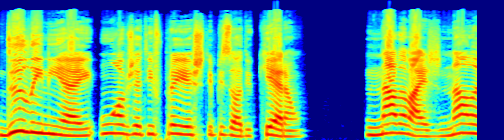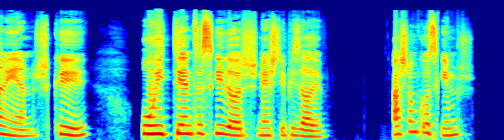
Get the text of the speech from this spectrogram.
delineei um objetivo para este episódio que eram nada mais, nada menos que 80 seguidores neste episódio. Acham que conseguimos?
